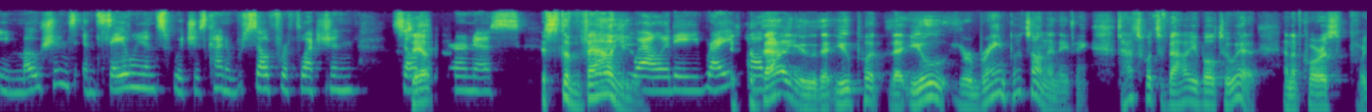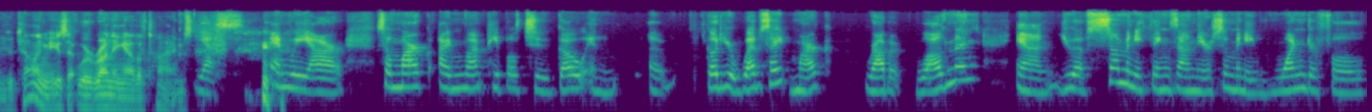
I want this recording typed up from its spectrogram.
emotions, and salience, which is kind of self reflection, self awareness it's the value. quality right? It's the All value that. that you put that you your brain puts on anything. That's what's valuable to it. And of course what you're telling me is that we're running out of times. Yes and we are. So mark i want people to go and uh, go to your website mark robert waldman and you have so many things on there so many wonderful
